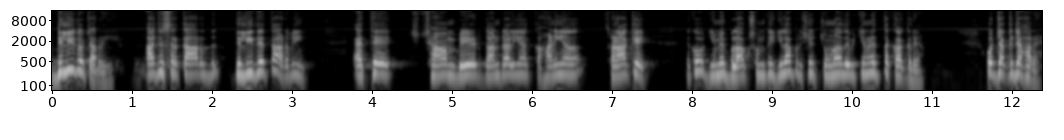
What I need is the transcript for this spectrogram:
ਦਿੱਲੀ ਤੋਂ ਚੱਲ ਰਹੀ ਹੈ। ਅੱਜ ਸਰਕਾਰ ਦਿੱਲੀ ਦੇ ਧਾੜ ਵੀ ਇੱਥੇ ਸ਼ਾਮ ਬੇੜ ਦੰਡ ਵਾਲੀਆਂ ਕਹਾਣੀਆਂ ਸੁਣਾ ਕੇ ਦੇਖੋ ਜਿਵੇਂ ਬਲਾਕ ਸਮਿਤੀ ਜ਼ਿਲ੍ਹਾ ਪਰਿਸ਼ਦ ਚੋਣਾਂ ਦੇ ਵਿੱਚ ਇਹਨਾਂ ਨੇ ਧੱਕਾ ਕਰਿਆ। ਉਹ ਜੱਗ ਜਹਰ ਹੈ।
